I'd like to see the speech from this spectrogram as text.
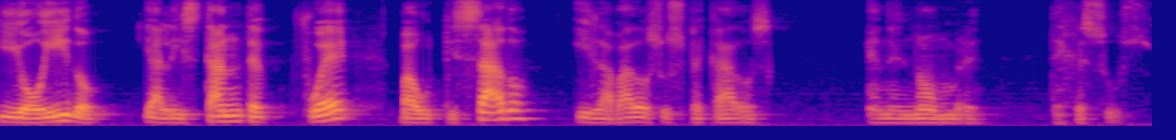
y oído, y al instante fue bautizado y lavado sus pecados en el nombre de Jesús.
